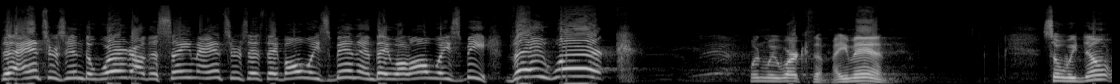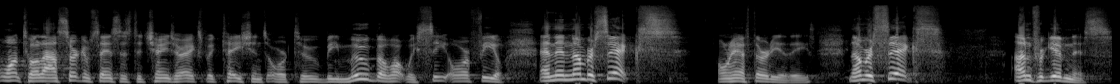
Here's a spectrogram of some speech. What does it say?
The answers in the Word are the same answers as they've always been and they will always be. They work when we work them. Amen. So we don't want to allow circumstances to change our expectations or to be moved by what we see or feel. And then number six, I only have 30 of these. Number six, Unforgiveness.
